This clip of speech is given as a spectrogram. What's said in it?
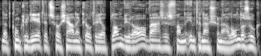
Dat concludeert het Sociaal en Cultureel Planbureau op basis van internationaal onderzoek.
